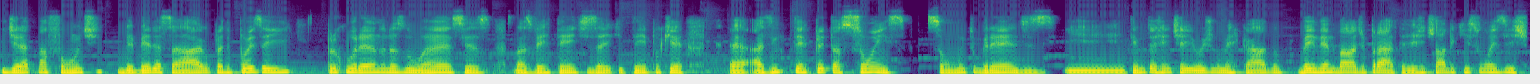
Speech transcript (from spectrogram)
ir direto na fonte, beber dessa água, para depois aí procurando nas nuances, nas vertentes aí que tem, porque é, as interpretações são muito grandes e tem muita gente aí hoje no mercado vendendo bala de prata e a gente sabe que isso não existe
